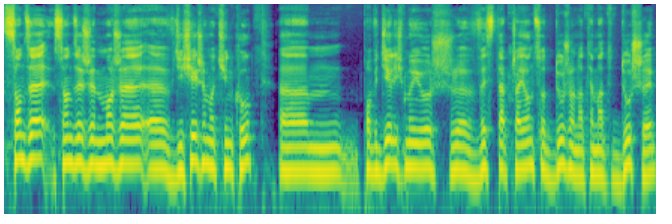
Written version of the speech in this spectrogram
Sądzę, sądzę, że może e, w dzisiejszym odcinku um, powiedzieliśmy już wystarczająco dużo na temat duszy.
